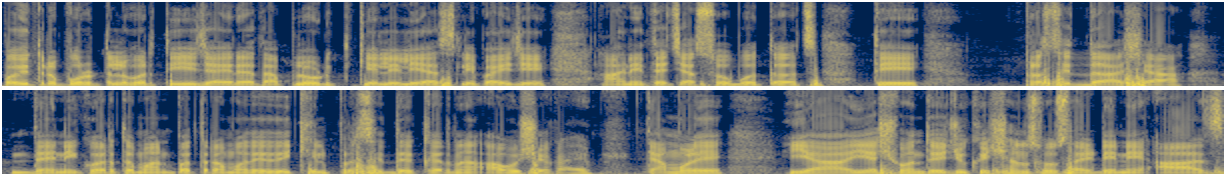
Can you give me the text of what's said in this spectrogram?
पवित्र पोर्टलवरती ही जाहिरात अपलोड केलेली असली पाहिजे आणि त्याच्यासोबतच ते प्रसिद्ध अशा दैनिक वर्तमानपत्रामध्ये देखील प्रसिद्ध करणं आवश्यक आहे. त्यामुळे या यशवंत एज्युकेशन सोसायटीने आज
